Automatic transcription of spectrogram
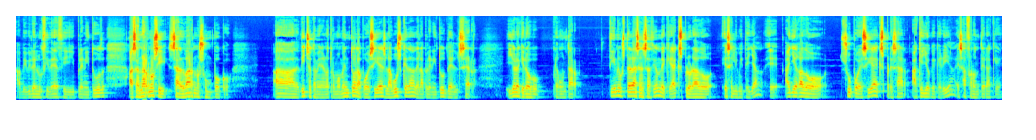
a vivir en lucidez y plenitud, a sanarnos y salvarnos un poco. Ha dicho también en otro momento, la poesía es la búsqueda de la plenitud del ser. Y yo le quiero preguntar, ¿tiene usted la sensación de que ha explorado ese límite ya? Eh, ¿Ha llegado su poesía expresar aquello que quería, esa frontera que,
